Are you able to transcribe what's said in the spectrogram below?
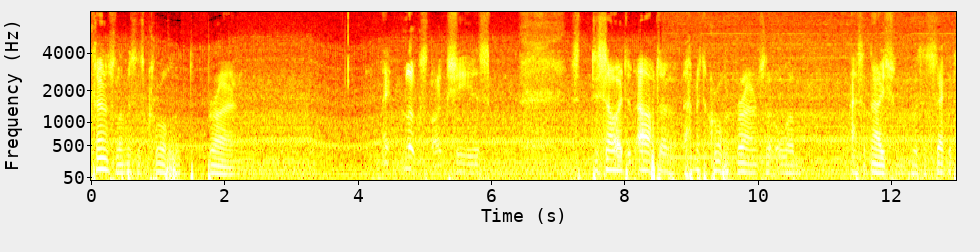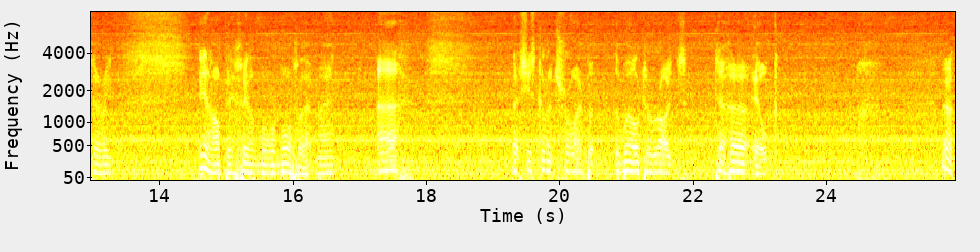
Councillor Mrs Crawford Brown. It looks like she is decided after Mr Crawford Brown's little um, assignation with the secretary. You know, I'll be feeling more and more for that man. Uh, that she's going to try and put the world to rights to her ilk. But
